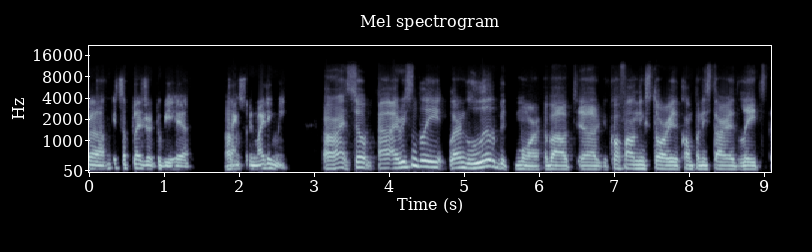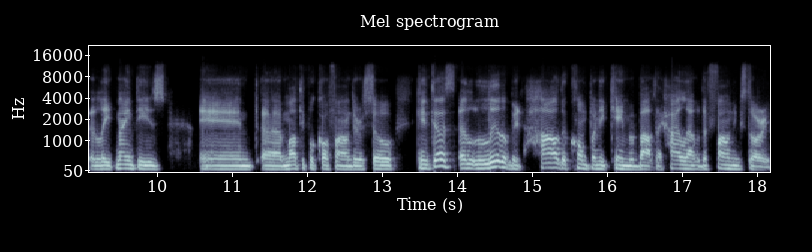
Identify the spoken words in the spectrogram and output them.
Uh, it's a pleasure to be here. Oh. Thanks for inviting me. All right. So uh, I recently learned a little bit more about uh, your co-founding story. The company started late uh, late 90s and uh, multiple co-founders. So can you tell us a little bit how the company came about, like high level, the founding story,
